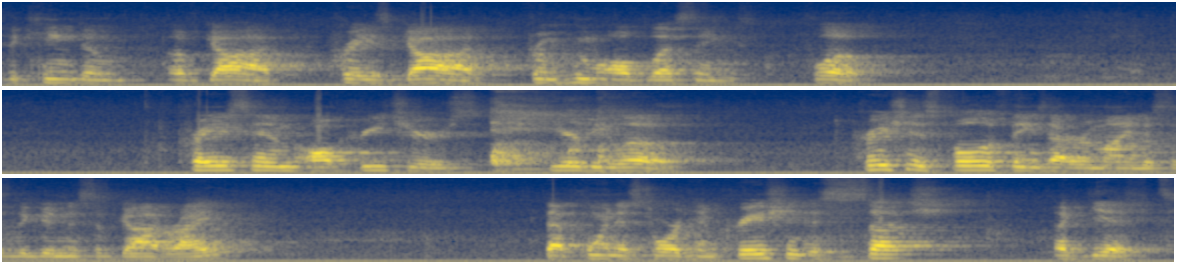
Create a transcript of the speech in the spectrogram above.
the kingdom of God. Praise God, from whom all blessings flow. Praise Him, all creatures here below. Creation is full of things that remind us of the goodness of God, right? That point us toward Him. Creation is such a gift.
